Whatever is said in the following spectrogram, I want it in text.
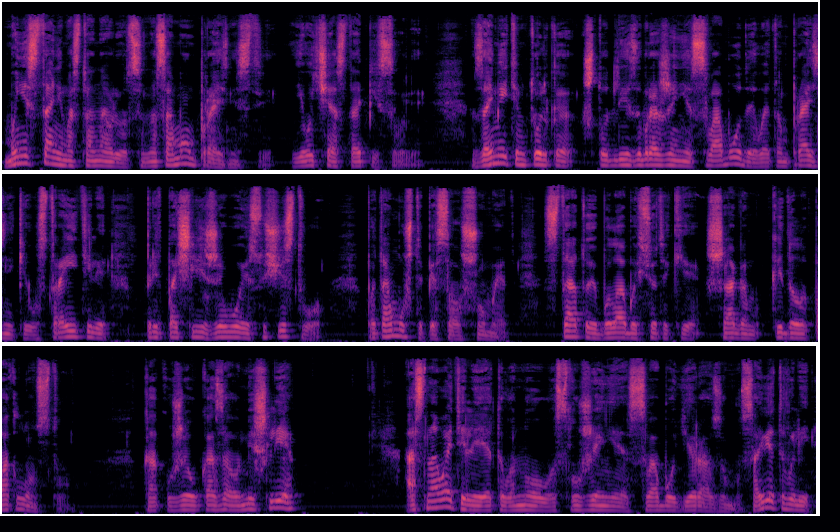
Мы не станем останавливаться на самом празднестве, его часто описывали. Заметим только, что для изображения свободы в этом празднике устроители предпочли живое существо, потому что, писал Шумет, статуя была бы все-таки шагом к идолопоклонству. Как уже указал Мишле, Основатели этого нового служения свободе разуму советовали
